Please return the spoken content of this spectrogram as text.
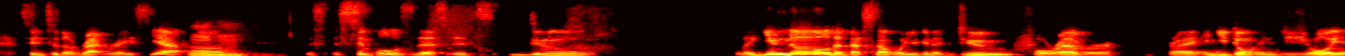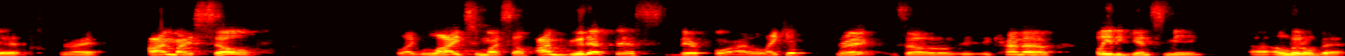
into the rat race. Yeah. Um, mm-hmm. Um, it's as simple as this. It's do like you know that that's not what you're gonna do forever right? And you don't enjoy it, right? I myself like lied to myself. I'm good at this, therefore I like it, right? So it, it kind of played against me uh, a little bit,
